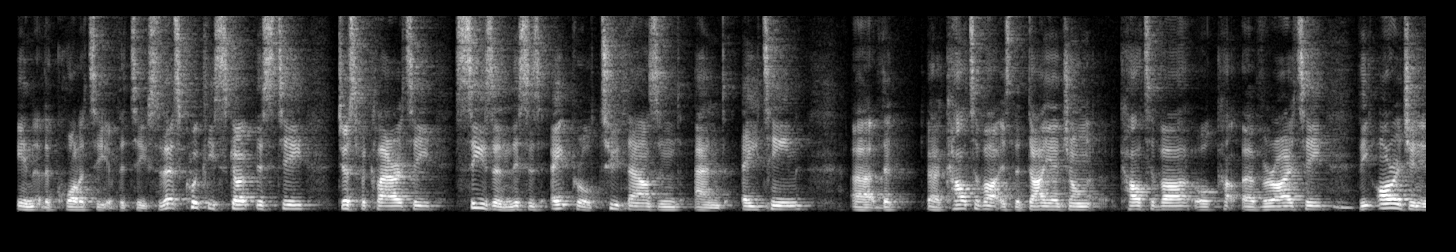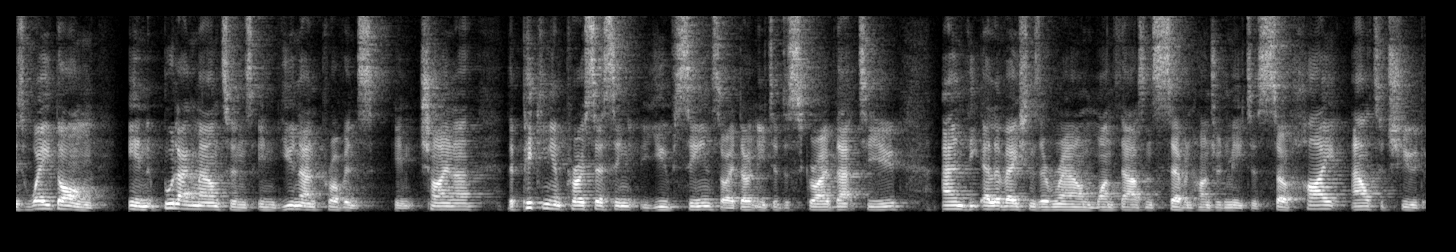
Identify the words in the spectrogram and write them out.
in the quality of the tea. So let's quickly scope this tea just for clarity. Season, this is April 2018. Uh, the uh, cultivar is the Daiyezhong cultivar or uh, variety. The origin is Weidong in Bulang Mountains in Yunnan province in China. The picking and processing you've seen, so I don't need to describe that to you. And the elevation is around 1,700 meters. So high altitude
